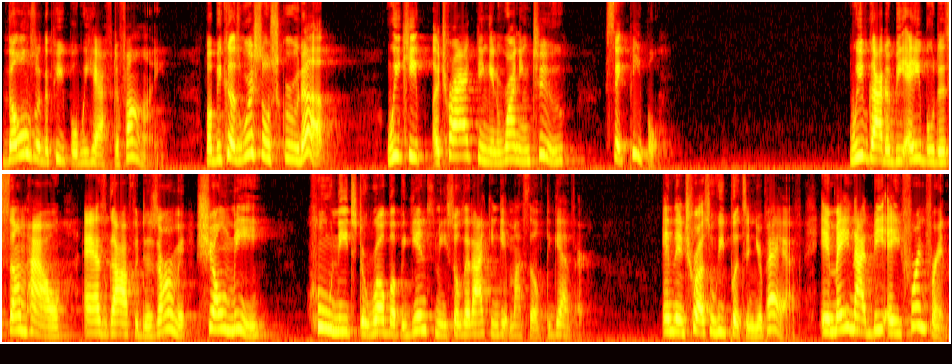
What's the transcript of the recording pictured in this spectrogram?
Those are the people we have to find. But because we're so screwed up, we keep attracting and running to sick people. We've got to be able to somehow ask God for discernment. Show me who needs to rub up against me so that I can get myself together. And then trust who He puts in your path. It may not be a friend friend,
